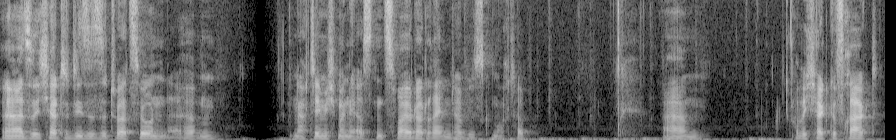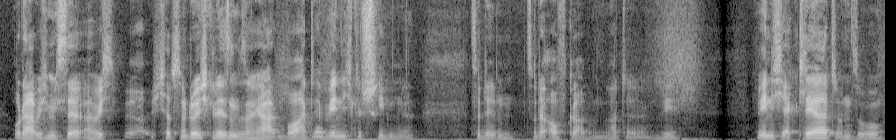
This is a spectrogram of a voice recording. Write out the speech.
Also ich hatte diese Situation, ähm, nachdem ich meine ersten zwei oder drei Interviews gemacht habe, ähm, habe ich halt gefragt, oder habe ich mich sehr, habe ich, ich habe es mir durchgelesen und gesagt, ja, boah, hat der wenig geschrieben, ne? Zu dem, zu der Aufgabe. Hat er irgendwie wenig erklärt und so.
